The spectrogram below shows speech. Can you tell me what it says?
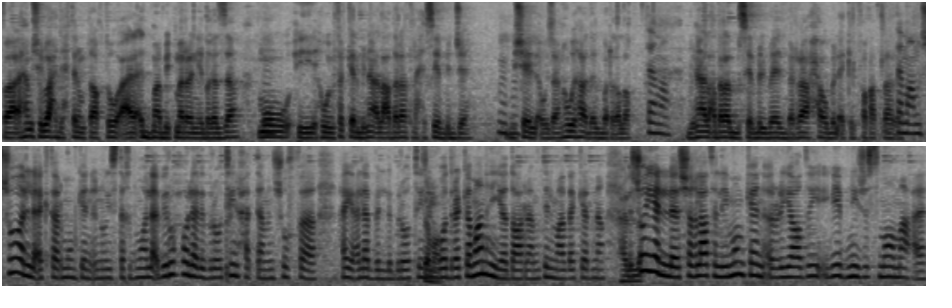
فأهم شيء الواحد يحترم طاقته على قد ما بيتمرن يتغذى مو هو بفكر بناء العضلات رح يصير بالجيم. بشيل الأوزان. هو هذا أكبر غلط. تمام. بناء العضلات بصير بالبيت بالراحة وبالأكل فقط. لا. تمام. شو الأكثر ممكن إنه يستخدموها هلأ بيروحوا للبروتين حتى بنشوف هي علب البروتين تمام. البودرة. كمان هي ضارة مثل ما ذكرنا. شو هي الشغلات اللي ممكن الرياضي يبني جسمه مع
